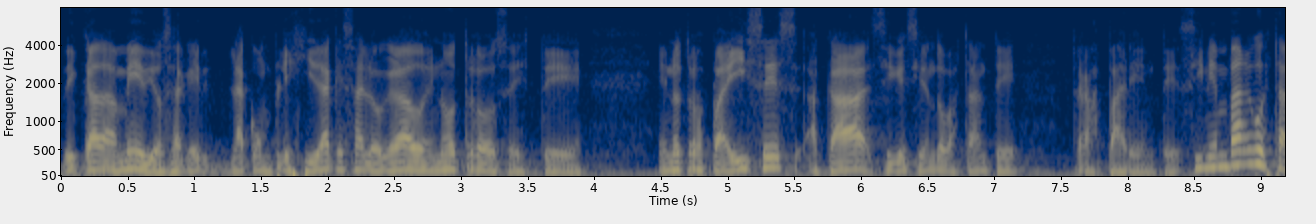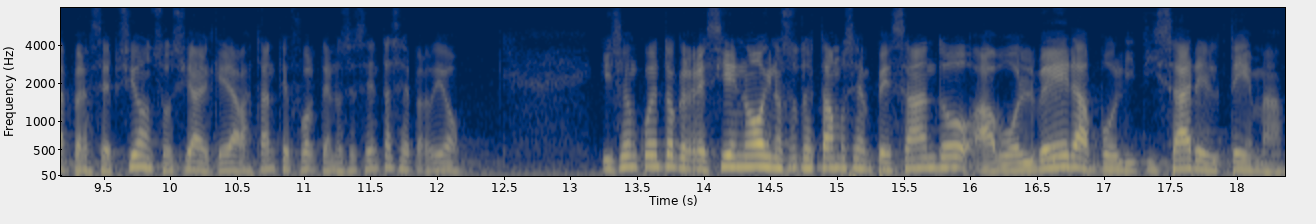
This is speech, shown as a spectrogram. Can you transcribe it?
de cada medio, o sea, que la complejidad que se ha logrado en otros, este, en otros países, acá sigue siendo bastante transparente. Sin embargo, esta percepción social que era bastante fuerte en los 60 se perdió. Y yo encuentro que recién hoy nosotros estamos empezando a volver a politizar el tema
